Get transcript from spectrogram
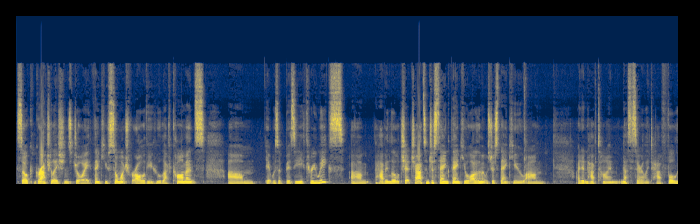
So congratulations, Joy. Thank you so much for all of you who left comments. Um, it was a busy three weeks, um, having little chit chats and just saying thank you. A lot of them, it was just thank you. Um, I didn't have time necessarily to have full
